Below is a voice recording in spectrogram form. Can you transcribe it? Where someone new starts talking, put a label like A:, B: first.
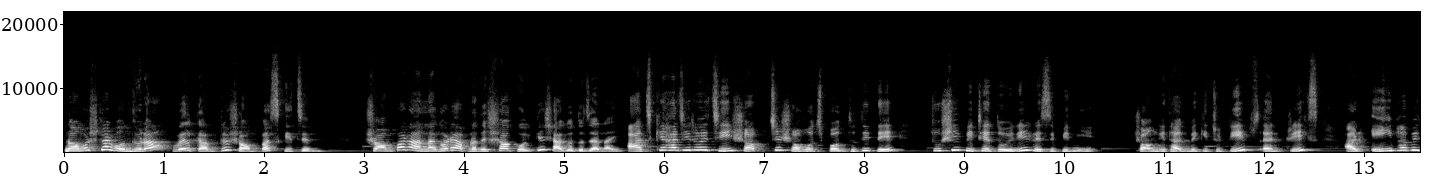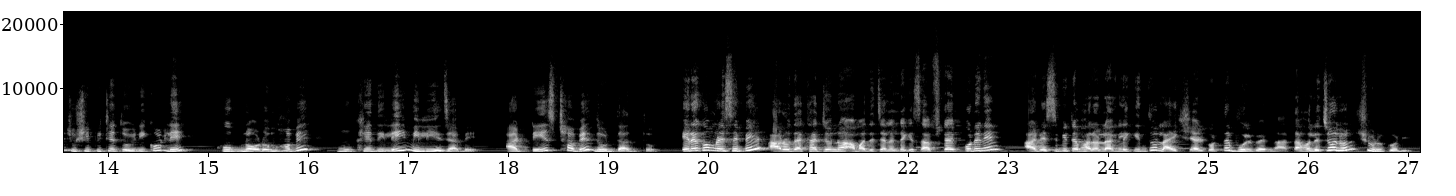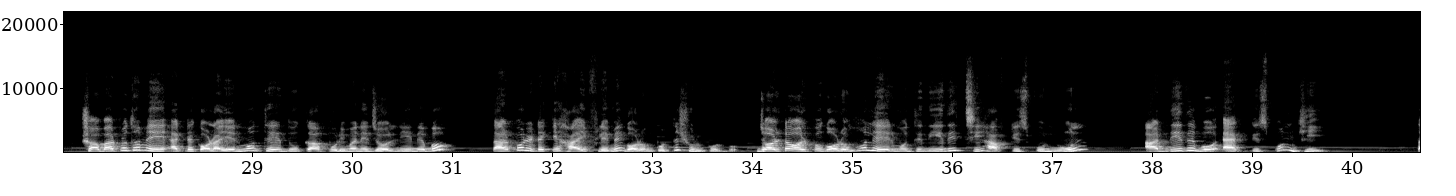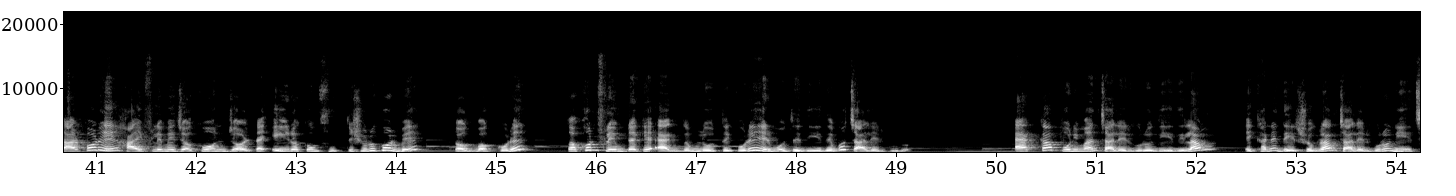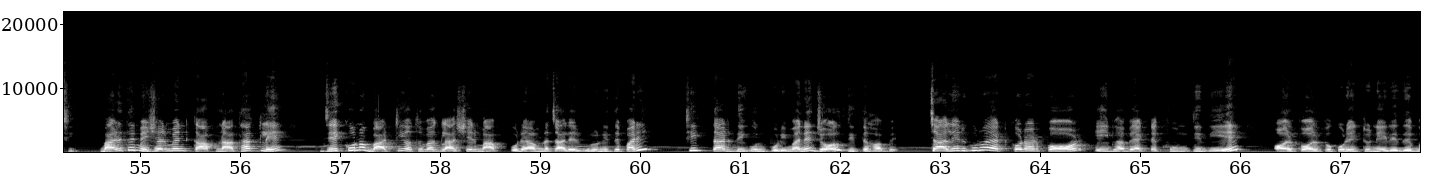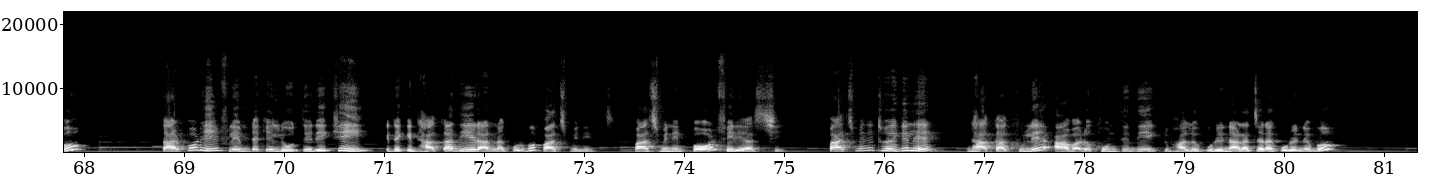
A: নমস্কার বন্ধুরা welcome to Sampa's kitchen Sampa রান্নাঘরে আপনাদের সকলকে স্বাগত জানাই। আজকে হাজির হয়েছি সবচেয়ে সহজ পদ্ধতিতে চুষি পিঠে তৈরির রেসিপি নিয়ে। সঙ্গে থাকবে কিছু টিপস অ্যান্ড ট্রিক্স আর এইভাবে চুষি পিঠে তৈরি করলে খুব নরম হবে, মুখে দিলেই মিলিয়ে যাবে, আর টেস্ট হবে দুর্দান্ত। এরকম রেসিপি আরও দেখার জন্য আমাদের চ্যানেলটাকে সাবস্ক্রাইব করে নিন। আর রেসিপিটা ভালো লাগলে কিন্তু লাইক শেয়ার করতে ভুলবেন না। তাহলে চলুন শুরু করি। সবার প্রথমে একটা কড়াইয়ের মধ্যে দু কাপ পরিমাণে জল নিয়ে নেব। তারপর এটাকে হাই ফ্লেমে গরম করতে শুরু করব। জলটা অল্প গরম হলে এর মধ্যে দিয়ে দিচ্ছি হাফ টিস্পুন নুন আর দিয়ে দেব এক টিস্পুন ঘি। তারপরে হাই ফ্লেমে যখন জলটা এই রকম ফুটতে শুরু করবে টকবক করে, তখন ফ্লেমটাকে একদম লোতে করে এর মধ্যে দিয়ে দেব চালের গুঁড়ো। এক কাপ পরিমাণ চালের গুঁড়ো দিয়ে দিলাম। এখানে দেড়শো গ্রাম চালের গুঁড়ো নিয়েছি। বাড়িতে মেজারমেন্ট কাপ না থাকলে যে কোনো বাটি অথবা গ্লাসের মাপ করে আমরা চালের গুঁড়ো নিতে পারি। ঠিক তার দ্বিগুণ পরিমাণে জল দিতে হবে। চালের গুঁড়ো অ্যাড করার পর এইভাবে একটা খুন্তি দিয়ে অল্প অল্প করে একটু নেড়ে দেব। তারপরে ফ্লেমটাকে লোতে রেখেই এটাকে ঢাকা দিয়ে রান্না করব পাঁচ মিনিট। পাঁচ মিনিট পর ফিরে আসছি। পাঁচ মিনিট হয়ে গেলে ঢাকা খুলে আবারও খুন্তি দিয়ে একটু ভালো করে নাড়াচাড়া করে নেব।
